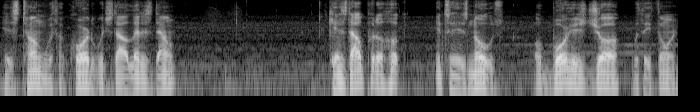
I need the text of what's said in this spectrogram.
his tongue with a cord which thou lettest down? Canst thou put a hook into his nose, or bore his jaw with a thorn?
